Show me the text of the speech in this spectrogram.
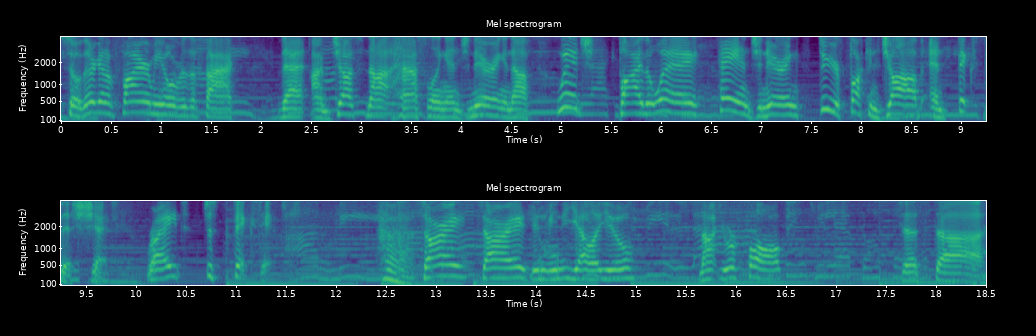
So they're going to fire me over the fact that I'm just not hassling engineering enough, which, by the way, hey, engineering, do your fucking job and fix this shit, right? Just fix it. sorry, sorry, didn't mean to yell at you. It's not your fault. Just, uh,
